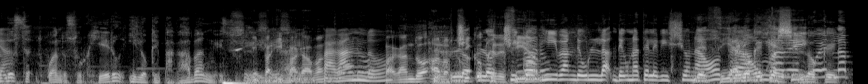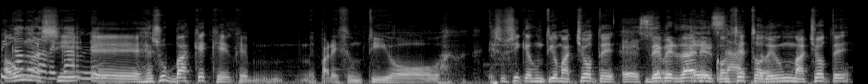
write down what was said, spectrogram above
cuando, cuando surgieron y lo que pagaban. Eso Sí, Y, pagaban, pagando. pagando a los Lo- chicos los que chicos decían. iban de, un la- de una televisión a Lo que- aún así- lo que- Aún así, eh, Jesús Vázquez, que, que me parece un tío, eso sí que es un tío machote, Eso, de verdad en el concepto de un machote.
